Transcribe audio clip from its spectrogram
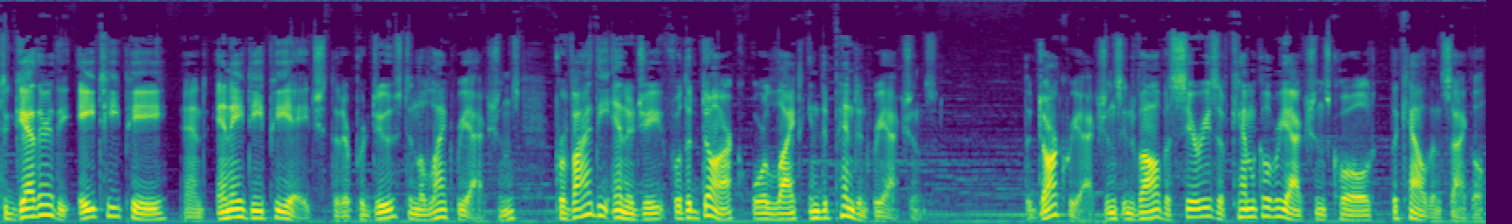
Together, the ATP and NADPH that are produced in the light reactions provide the energy for the dark or light-independent reactions. The dark reactions involve a series of chemical reactions called the Calvin cycle.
